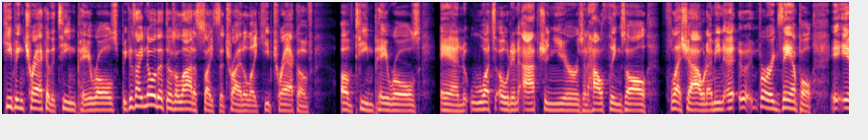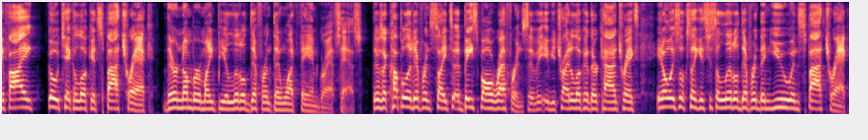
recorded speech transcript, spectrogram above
keeping track of the team payrolls? Because I know that there's a lot of sites that try to like keep track of of team payrolls and what's owed in option years and how things all flesh out. I mean, uh, uh, for example, if I go take a look at Spotrac, their number might be a little different than what Fangraphs has. There's a couple of different sites, baseball reference. If, if you try to look at their contracts, it always looks like it's just a little different than you and Spotrac.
